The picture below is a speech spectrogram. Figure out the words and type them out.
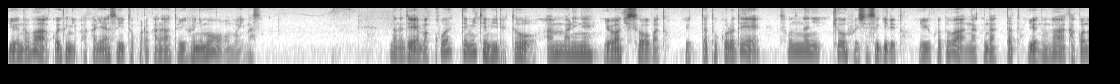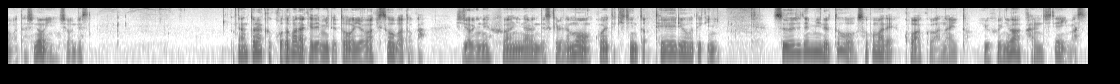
いうのはこういうふうに分かりやすいところかなというふうにも思います。なので、まあ、こうやって見てみるとあんまりね弱気相場といったところでそんなに恐怖しすぎるということはなくなったというのが過去の私の印象です。なんとなく言葉だけで見ると弱気相場とか非常にね不安になるんですけれどもこうやってきちんと定量的に数字で見るとそこまで怖くはないというふうには感じています。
